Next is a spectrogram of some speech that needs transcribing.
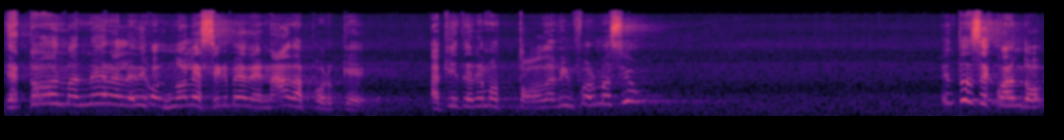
De todas maneras, le dijo, no le sirve de nada porque aquí tenemos toda la información. Entonces, cuando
